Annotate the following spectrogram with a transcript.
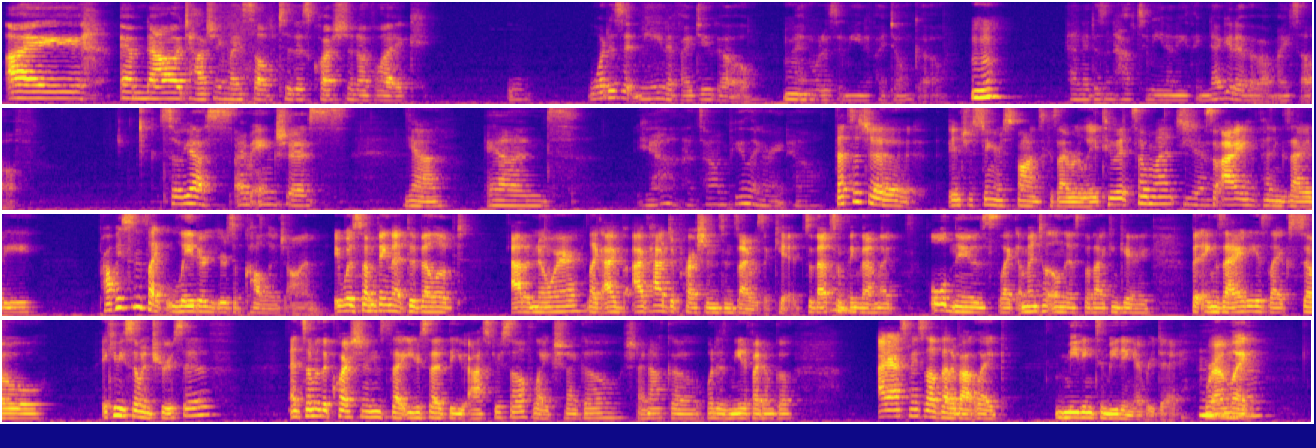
I am now attaching myself to this question of like, what does it mean if I do go? And what does it mean if I don't go? Mm-hmm. And it doesn't have to mean anything negative about myself. So, yes, I'm anxious. Yeah. And yeah, that's how I'm feeling right now. That's such a interesting response because I relate to it so much. Yeah. So I have had anxiety probably since like later years of college on. It was something that developed out of nowhere. Like I've I've had depression since I was a kid. So that's something mm-hmm. that I'm like old news, like a mental illness that I can carry. But anxiety is like so it can be so intrusive. And some of the questions that you said that you ask yourself, like, should I go? Should I not go? What does it mean if I don't go? I ask myself that about like meeting to meeting every day, where I'm like, mm-hmm.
